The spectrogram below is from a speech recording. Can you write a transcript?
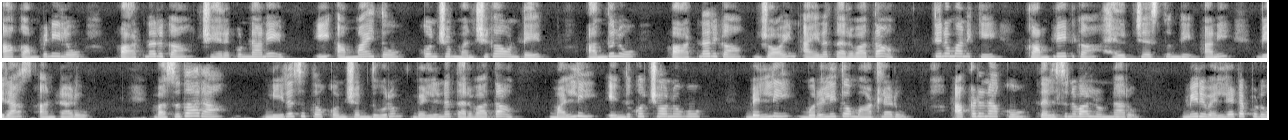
ఆ కంపెనీలో పార్ట్నర్గా చేరకుండానే ఈ అమ్మాయితో కొంచెం మంచిగా ఉంటే అందులో పార్ట్నర్గా జాయిన్ అయిన తర్వాత తిను మనకి కంప్లీట్గా హెల్ప్ చేస్తుంది అని విరాస్ అంటాడు. వసుధార నీరజతో కొంచెం దూరం వెళ్ళిన తర్వాత మళ్ళీ ఎందుకొచ్చావు నువ్వు? వెళ్ళి మురళితో మాట్లాడు. అక్కడ నాకు తెలిసిన వాళ్ళు ఉన్నారు మీరు వెళ్ళేటప్పుడు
